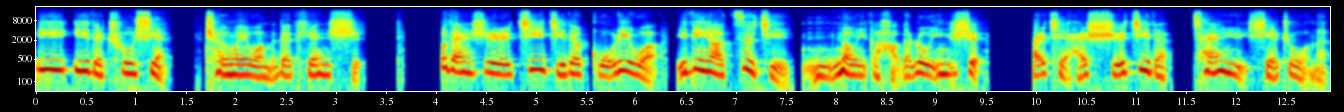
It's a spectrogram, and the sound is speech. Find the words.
一一的出现，成为我们的天使。不但是积极的鼓励我一定要自己嗯弄一个好的录音室，而且还实际的参与协助我们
